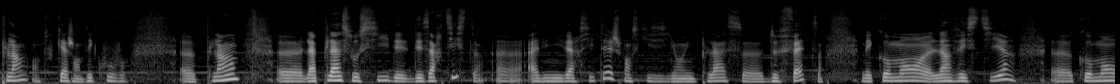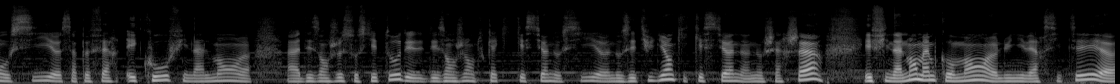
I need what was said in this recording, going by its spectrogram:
plein, en tout cas j'en découvre euh, plein. Euh, la place aussi des, artistes euh, à l'université, je pense qu'ils y ont une place de fait, mais comment l'investir, comment aussi ça peut faire écho finalement à des enjeux sociétaux, des, enjeux en tout cas qui questionnent aussi nos étudiants, qui questionnent nos chercheurs, et finalement même comment l'université,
